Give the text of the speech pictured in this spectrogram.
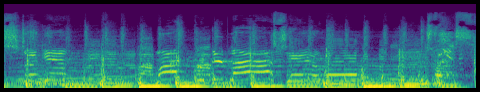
twist again. We did last year. Twist.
